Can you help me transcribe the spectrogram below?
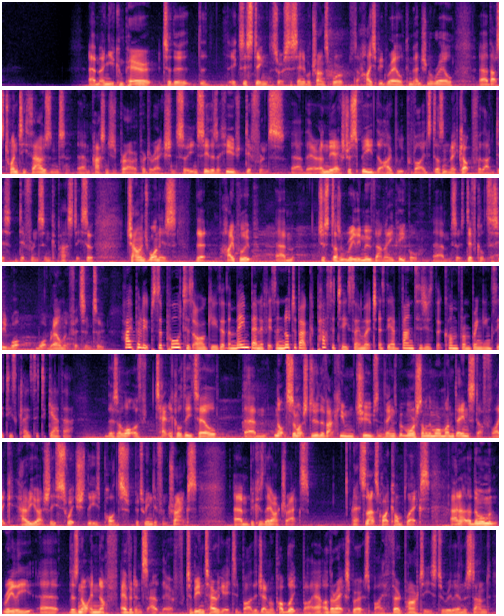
Um, and you compare to the, the existing sort of sustainable transport, high speed rail, conventional rail, uh, that's 20,000 um, passengers per hour per direction. So you can see there's a huge difference uh, there. And the extra speed that Hyperloop provides doesn't make up for that dis- difference in capacity. So, challenge one is that Hyperloop um, just doesn't really move that many people. Um, so it's difficult to see what, what realm it fits into. Hyperloop supporters argue that the main benefits are not about capacity so much as the advantages that come from bringing cities closer together. There's a lot of technical detail, um, not so much to do with the vacuum tubes and things, but more some of the more mundane stuff, like how you actually switch these pods between different tracks, um, because they are tracks. Uh, so that's quite complex. And at the moment, really, uh, there's not enough evidence out there f- to be interrogated by the general public, by other experts, by third parties to really understand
